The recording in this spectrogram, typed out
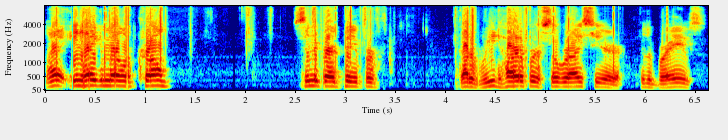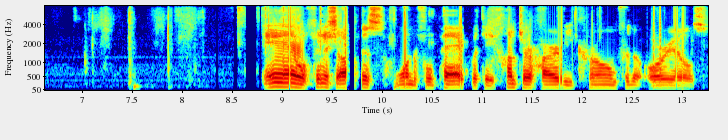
All right, Ian Hagenmiller, Chrome. Syndergaard paper. Got a Reed Harper Silver Ice here for the Braves. And we'll finish off this wonderful pack with a Hunter Harvey Chrome for the Orioles.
